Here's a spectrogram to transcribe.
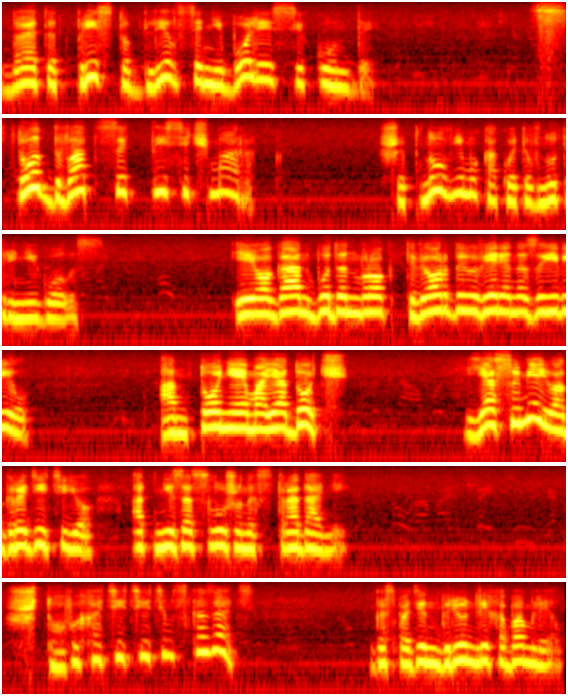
Но этот приступ длился не более секунды. Сто двадцать тысяч марок! — шепнул ему какой-то внутренний голос. Иоганн Буденброк твердо и уверенно заявил, «Антония моя дочь! Я сумею оградить ее от незаслуженных страданий». «Что вы хотите этим сказать?» Господин Грюнлих обомлел.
